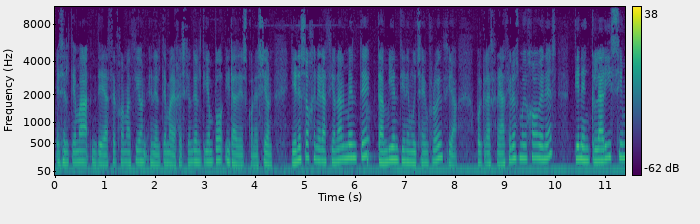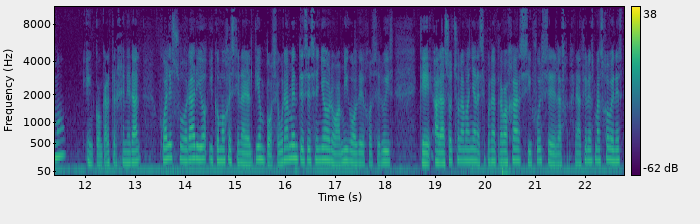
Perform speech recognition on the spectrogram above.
es el tema de hacer formación en el tema de gestión del tiempo y la desconexión. Y en eso generacionalmente también tiene mucha influencia, porque las generaciones muy jóvenes tienen clarísimo, en, con carácter general, cuál es su horario y cómo gestionar el tiempo. Seguramente ese señor o amigo de José Luis que a las 8 de la mañana se pone a trabajar, si fuese las generaciones más jóvenes,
